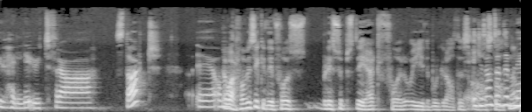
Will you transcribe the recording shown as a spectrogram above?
uheldig ut fra start. Eh, I hvert fall hvis ikke de får bli subsidiert for å gi det bort gratis av staten. Det ble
